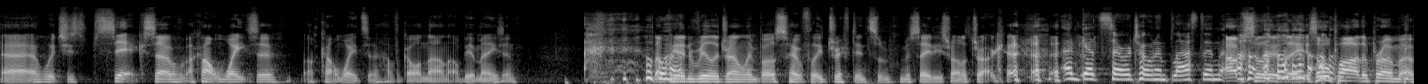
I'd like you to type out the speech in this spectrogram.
uh, which is sick. So I can't wait to I can't wait to have a go on that. That'll be amazing. That'll be a real adrenaline buzz. Hopefully, drifting some Mercedes around the track. and get serotonin blasting. Absolutely, it's all part of the promo.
